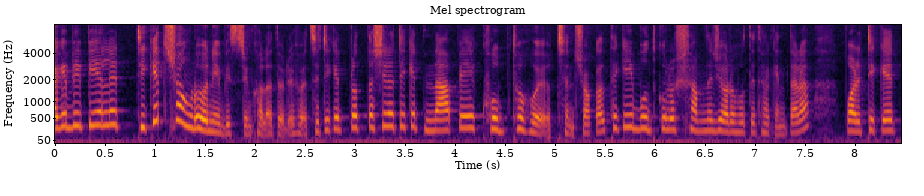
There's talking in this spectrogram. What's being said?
আগে বিপিএল এর টিকিট সংগ্রহ নিয়ে বিশৃঙ্খলা তৈরি হয়েছে। টিকিট প্রত্যাশীরা টিকিট না পেয়ে ক্ষুব্ধ হয়ে ওঠেন সকাল থেকেই বুথগুলোর সামনে জড়ো হতে থাকেন তারা। পরে টিকিট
